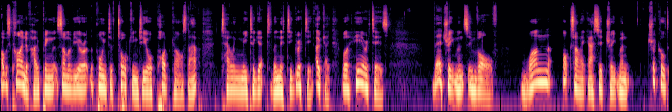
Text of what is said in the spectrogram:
I was kind of hoping that some of you are at the point of talking to your podcast app, telling me to get to the nitty gritty. Okay, well, here it is. Their treatments involve one oxalic acid treatment trickled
